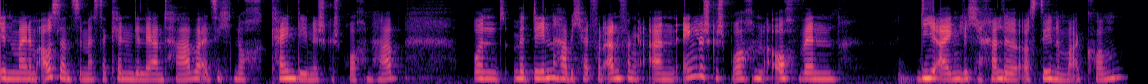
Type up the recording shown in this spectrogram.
in meinem Auslandssemester kennengelernt habe, als ich noch kein Dänisch gesprochen habe. Und mit denen habe ich halt von Anfang an Englisch gesprochen, auch wenn die eigentlich alle aus Dänemark kommen.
